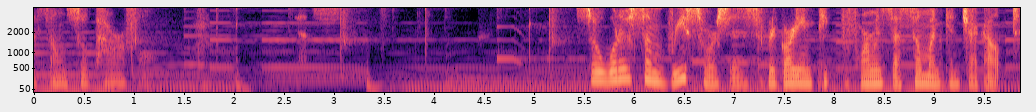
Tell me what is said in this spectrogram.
That sounds so powerful. Yes. So, what are some resources regarding peak performance that someone can check out?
